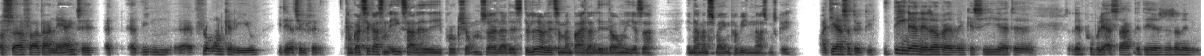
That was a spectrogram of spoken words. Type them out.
og sørger for, at der er næring til, at, at, vinen, at floren kan leve i det her tilfælde. Kan man godt sikre sådan en ensartethed i produktionen, så eller er det, det lyder jo lidt som, man bare hælder lidt oveni, og så ændrer man smagen på vinen også måske. Og de er så dygtige. Ideen er netop, at man kan sige, at øh, sådan lidt populært sagt, at det er sådan en,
